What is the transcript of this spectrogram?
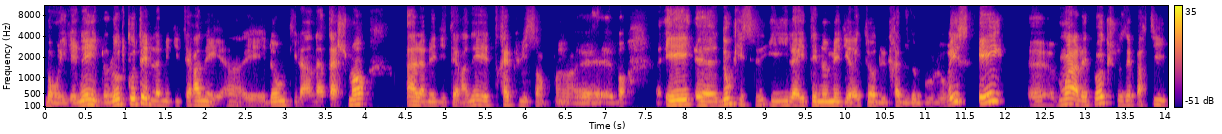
bon, il est né de l'autre côté de la Méditerranée, hein, et donc il a un attachement à la Méditerranée très puissant. Hein, euh, bon. Et euh, donc, il, a été nommé directeur du Krebs de Boulouris. Et euh, moi, à l'époque, je faisais partie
